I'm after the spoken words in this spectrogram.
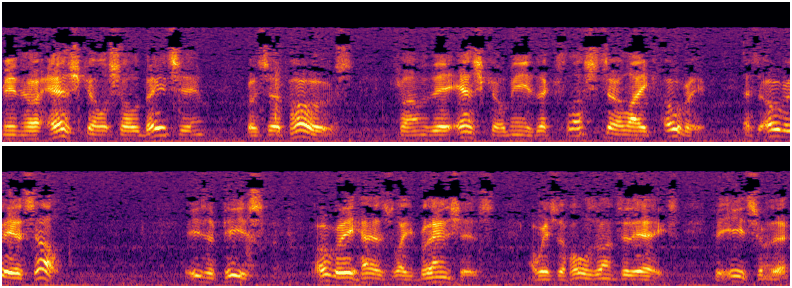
Min her eshkel shall him, but suppose from the eshkel means the cluster-like ovary. That's ovary itself. He's a piece. Ovary has like branches on which it holds on to the eggs. If he eats from the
